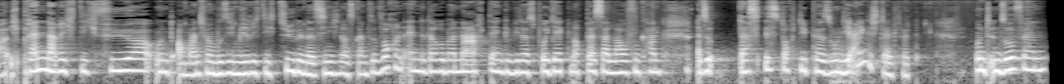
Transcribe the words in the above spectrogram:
oh, ich brenne da richtig für und auch manchmal muss ich mich richtig zügeln, dass ich nicht noch das ganze Wochenende darüber nachdenke, wie das Projekt noch besser laufen kann. Also das ist doch die Person, die eingestellt wird. Und insofern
